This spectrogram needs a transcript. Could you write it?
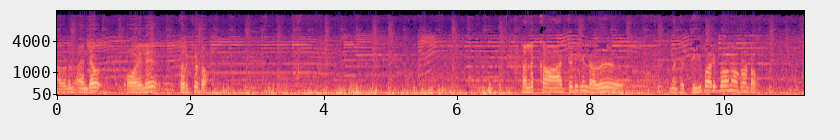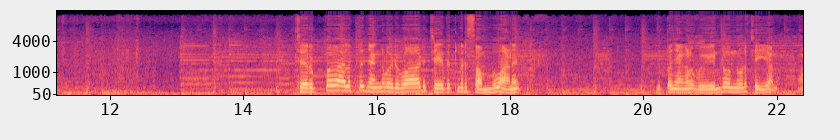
അവിടെ അതിന്റെ ഓയിൽ തെറിക്കട്ടോ നല്ല കാറ്റടിക്കണ്ട. അത് മറ്റേ തീ പാറിപ്പോകാൻ നോക്കണം കേട്ടോ ചെറുപ്പകാലത്ത് ഞങ്ങൾ ഒരുപാട് ചെയ്തിട്ടുള്ളൊരു സംഭവമാണ് ഇപ്പൊ ഞങ്ങൾ വീണ്ടും ഒന്നുകൂടെ ചെയ്യാണ്. ആ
